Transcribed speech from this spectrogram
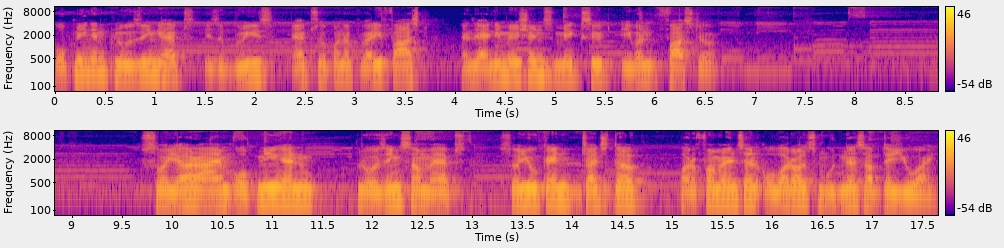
Opening and closing apps is a breeze, apps open up very fast and the animations makes it even faster. So here I am opening and closing some apps so you can judge the performance and overall smoothness of the UI.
